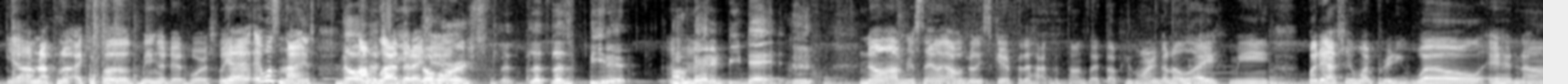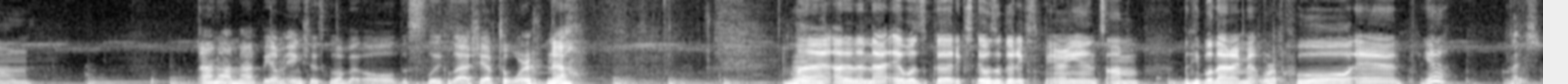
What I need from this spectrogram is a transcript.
Yeah, I'm not gonna. I keep uh, being a dead horse, but yeah, it, it was nice. No, I'm glad that I the did. horse. Let, let, let's beat it. How Mhm. dare it be dead? No, I'm just saying like I was really scared for the hackathons. I thought people weren't gonna like me, but it actually went pretty well. And um, I don't know. I'm happy. I'm anxious because I'm like, oh, this sleep because I actually have to work now. But Alright. other than that, it was good. It was a good experience. Um, the people that I met were cool, and yeah. Nice.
